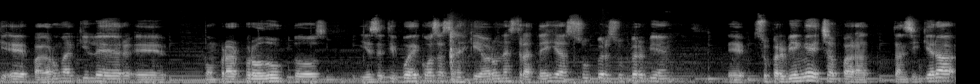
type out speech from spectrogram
eh, pagar un alquiler, eh, comprar productos y ese tipo de cosas, tienes que llevar una estrategia súper, súper bien, súper bien hecha para tan siquiera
